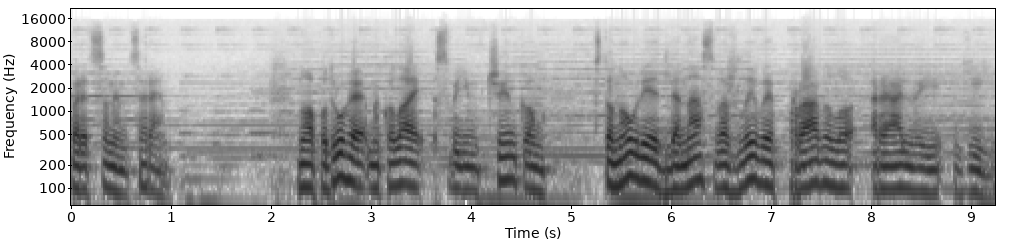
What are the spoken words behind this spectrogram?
перед самим царем. Ну а по-друге, Миколай своїм вчинком встановлює для нас важливе правило реальної дії.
